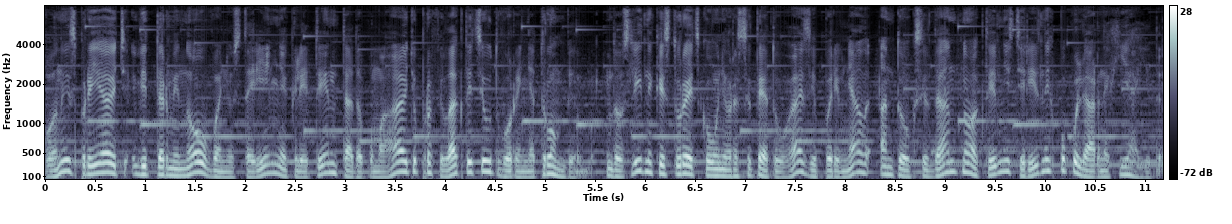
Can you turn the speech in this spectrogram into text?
Вони сприяють відтерміновуванню старіння клітин та допомагають у профілактиці утворення тромбів. Дослідники з турецького університету у Газі порівняли антиоксидантну активність різних популярних ягід.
